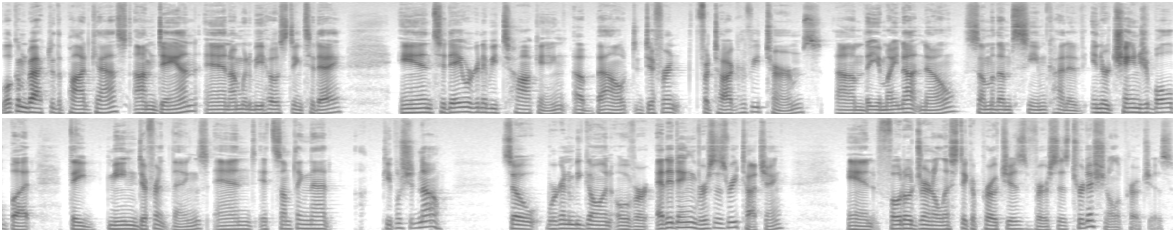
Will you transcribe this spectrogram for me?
Welcome back to the podcast. I'm Dan, and I'm going to be hosting today. And today we're going to be talking about different photography terms um, that you might not know. Some of them seem kind of interchangeable, but they mean different things, and it's something that people should know. So we're going to be going over editing versus retouching and photojournalistic approaches versus traditional approaches.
